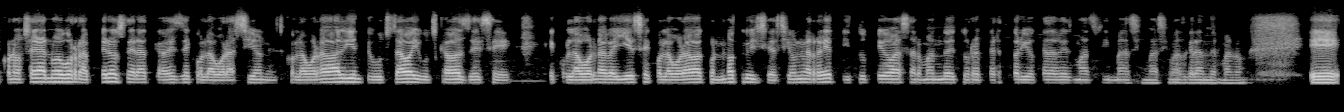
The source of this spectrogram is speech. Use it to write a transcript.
conocer a nuevos raperos era a través de colaboraciones. Colaboraba alguien, te gustaba y buscabas de ese que colaboraba y ese colaboraba con otro y se hacía una red y tú te ibas armando de tu repertorio cada vez más y más y más y más grande, hermano. Eh,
